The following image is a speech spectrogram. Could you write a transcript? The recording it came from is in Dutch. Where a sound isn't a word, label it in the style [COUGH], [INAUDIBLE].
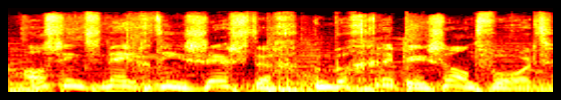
Al sinds 1960 een begrip in Zandvoort.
